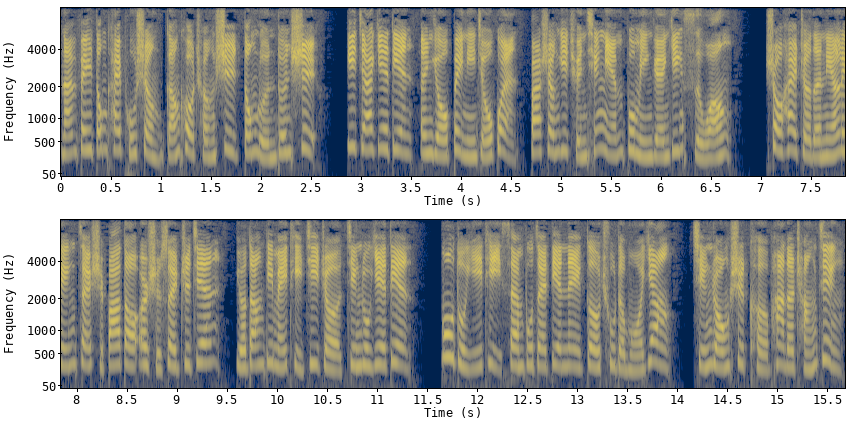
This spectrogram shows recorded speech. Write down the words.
南非东开普省港口城市东伦敦市一家夜店恩尤贝尼酒馆发生一群青年不明原因死亡，受害者的年龄在十八到二十岁之间。由当地媒体记者进入夜店，目睹遗体散布在店内各处的模样。形容是可怕的场景。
